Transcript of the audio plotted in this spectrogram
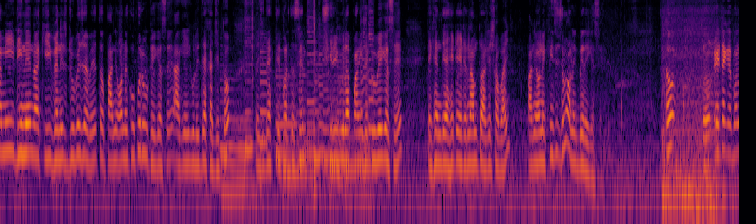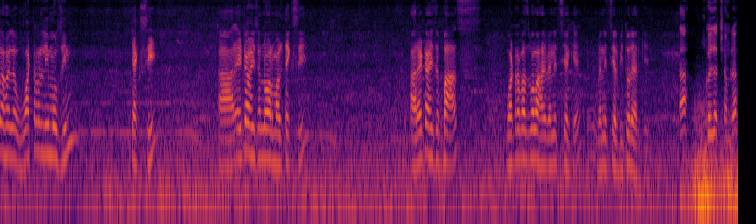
আমি দিনে নাকি ভেনিস ডুবে যাবে, তো পানি অনেক উপরে উঠে গেছে, আগে এইগুলি দেখা যেত। এই যে দেখতে পারতেছেন, সিঁড়িগুলা পানিতে ডুবে গেছে, এখান দিয়ে হেঁটে হেঁটে নামতো আগে সবাই। পানি অনেক নিচে ছিল, অনেক বেড়ে গেছে। তো তো এটাকে বলা হলো ওয়াটার লিমোজিন ট্যাক্সি আর এটা হয়েছে নর্মাল ট্যাক্সি আর এটা হয়েছে বাস ওয়াটার বাস বলা হয় ভেনেসিয়াকে ভেনেসিয়ার ভিতরে আর কি। কই যাচ্ছি আমরা?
